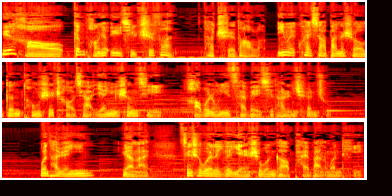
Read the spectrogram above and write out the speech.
约好跟朋友一起吃饭，他迟到了，因为快下班的时候跟同事吵架，言语升级，好不容易才被其他人劝住。问他原因，原来竟是为了一个演示文稿排版的问题，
